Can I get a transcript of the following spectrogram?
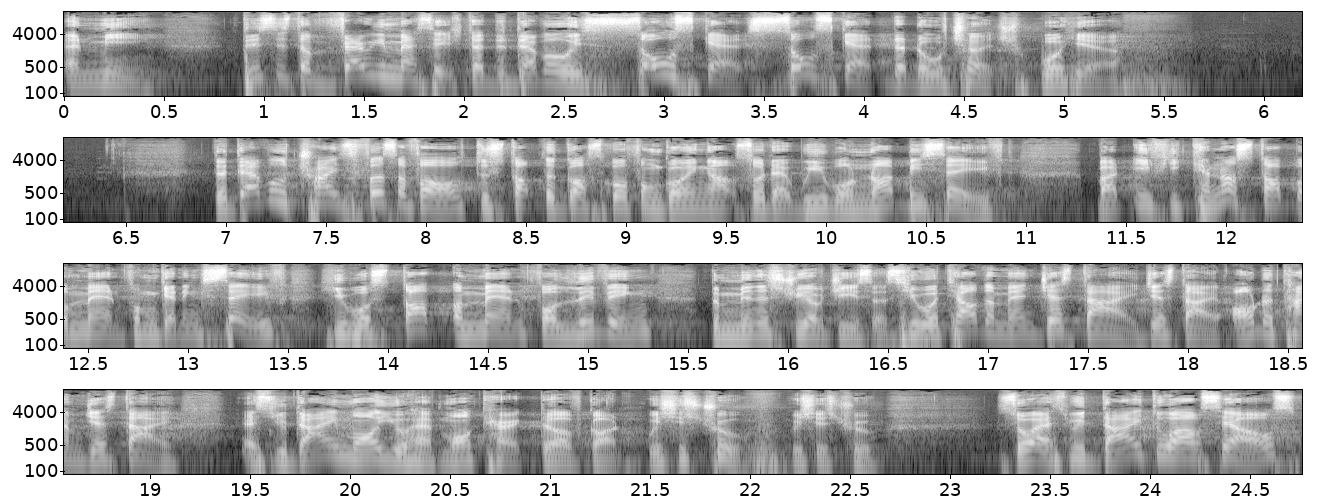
and me. This is the very message that the devil is so scared, so scared that the church will hear. The devil tries, first of all, to stop the gospel from going out so that we will not be saved. But if he cannot stop a man from getting saved, he will stop a man for living the ministry of Jesus. He will tell the man, just die, just die, all the time, just die. As you die more, you have more character of God, which is true, which is true. So as we die to ourselves,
